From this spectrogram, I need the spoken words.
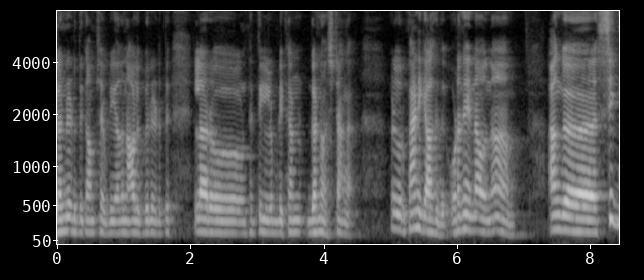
கன் எடுத்து காமிச்சா எப்படி அதை நாலு பேர் எடுத்து எல்லோரும் நெத்தியில் இப்படி கன் கன்னை வச்சுட்டாங்க. அப்படி ஒரு பேனிக் ஆகுது. உடனே என்ன ஆகுதுன்னா அங்கே seat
